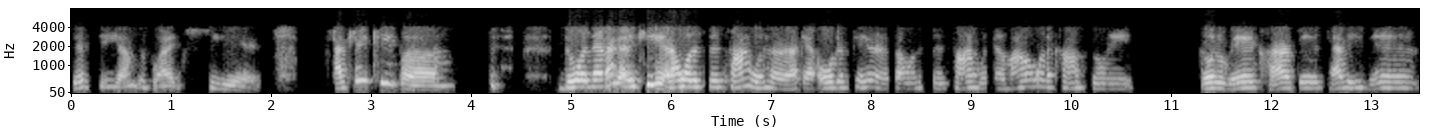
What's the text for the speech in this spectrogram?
fifty, I'm just like, shit. I can't keep uh doing that. I got a kid, I wanna spend time with her. I got older parents, I wanna spend time with them. I don't wanna constantly go to red carpets, have events,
